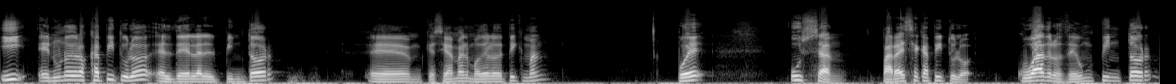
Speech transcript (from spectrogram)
Y en uno de los capítulos, el del pintor, que se llama El modelo de Pigman, pues usan para ese capítulo cuadros de un pintor,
